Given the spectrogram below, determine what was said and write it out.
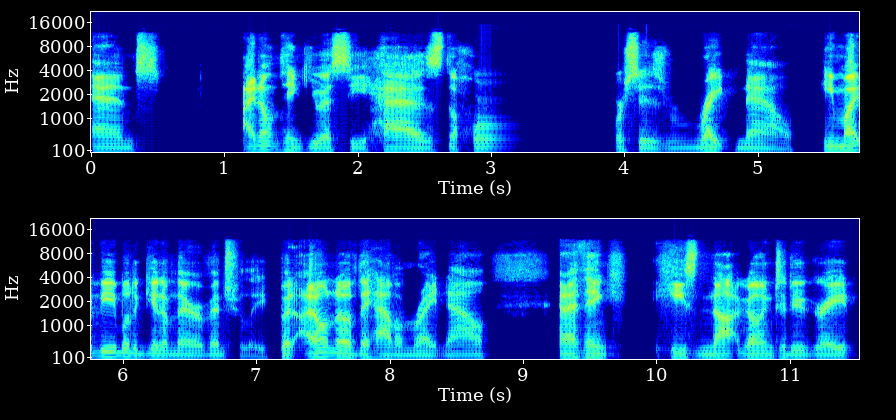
And I don't think USC has the horses right now. He might be able to get them there eventually, but I don't know if they have them right now. And I think he's not going to do great.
